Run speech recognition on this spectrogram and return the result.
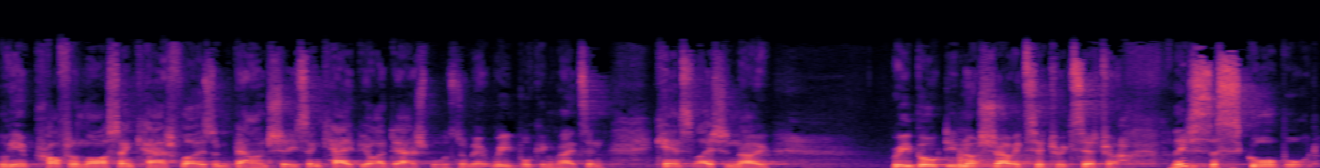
looking at profit and loss and cash flows and balance sheets and KPI dashboards, talking about rebooking rates and cancellation no, rebook did not show, etc., etc. They're just a scoreboard.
